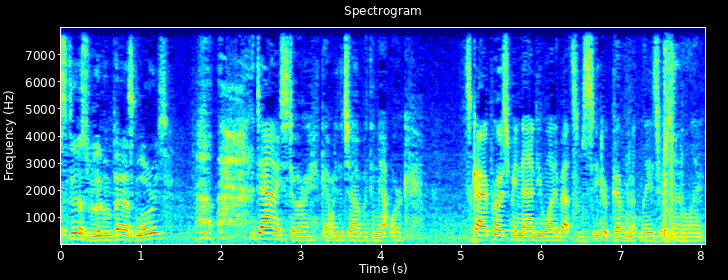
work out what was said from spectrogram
What's this? We're living past glories? The Downey story got me the job with the network. This guy approached me in 91 about some secret government laser satellite.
